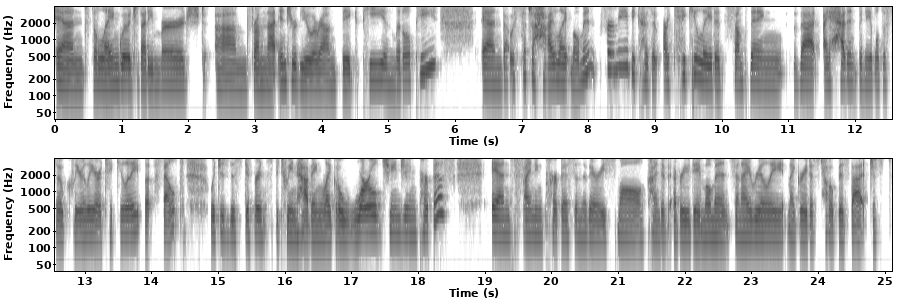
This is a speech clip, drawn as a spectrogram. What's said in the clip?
and the language that emerged um, from that interview around big P and little p. And that was such a highlight moment for me because it articulated something that I hadn't been able to so clearly articulate, but felt, which is this difference between having like a world changing purpose and finding purpose in the very small kind of everyday moments. And I really, my greatest hope is that just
